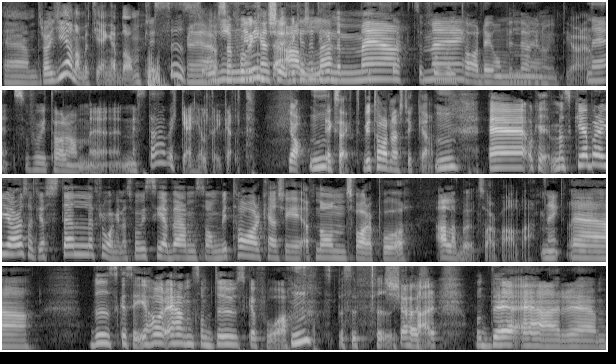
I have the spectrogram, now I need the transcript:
eh, dra igenom ett gäng av dem. Precis, Eh, och sen hinner får vi kanske, inte vi kanske inte alla hinner med. Exakt, så får vi ta det om... det lär vi nog inte göra. Nej, så får vi ta dem eh, nästa vecka helt enkelt. Ja, Mm. exakt. Vi tar några stycken. Eh, Okej, men ska jag bara göra så att jag ställer frågorna så får vi se vem som... Vi tar kanske att någon svarar på... Alla behöver inte svara på alla. Nej. Eh, vi ska se, jag har en som du ska få specifikt Mm. Kör. här. Och det är... Eh,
